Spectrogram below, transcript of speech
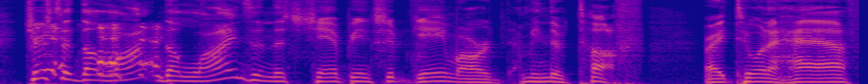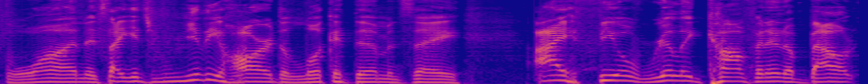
Tristan, the li- the lines in this championship game are, I mean, they're tough, right? Two and a half, one. It's like it's really hard to look at them and say, I feel really confident about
